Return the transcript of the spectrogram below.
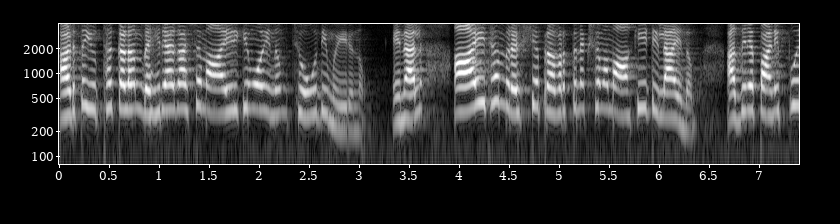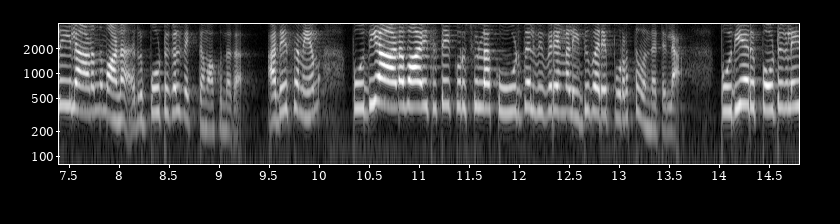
അടുത്ത യുദ്ധക്കളം ബഹിരാകാശമായിരിക്കുമോ എന്നും ചോദ്യമുയരുന്നു. എന്നാൽ ആയുധം റഷ്യ പ്രവർത്തനക്ഷമമാക്കിയിട്ടില്ല എന്നും അതിന് പണിപ്പുരയിലാണെന്നുമാണ് റിപ്പോർട്ടുകൾ വ്യക്തമാക്കുന്നത്. അതേസമയം പുതിയ ആണവായുധത്തെക്കുറിച്ചുള്ള കൂടുതൽ വിവരങ്ങൾ ഇതുവരെ പുറത്തു വന്നിട്ടില്ല. പുതിയ റിപ്പോർട്ടുകളെ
